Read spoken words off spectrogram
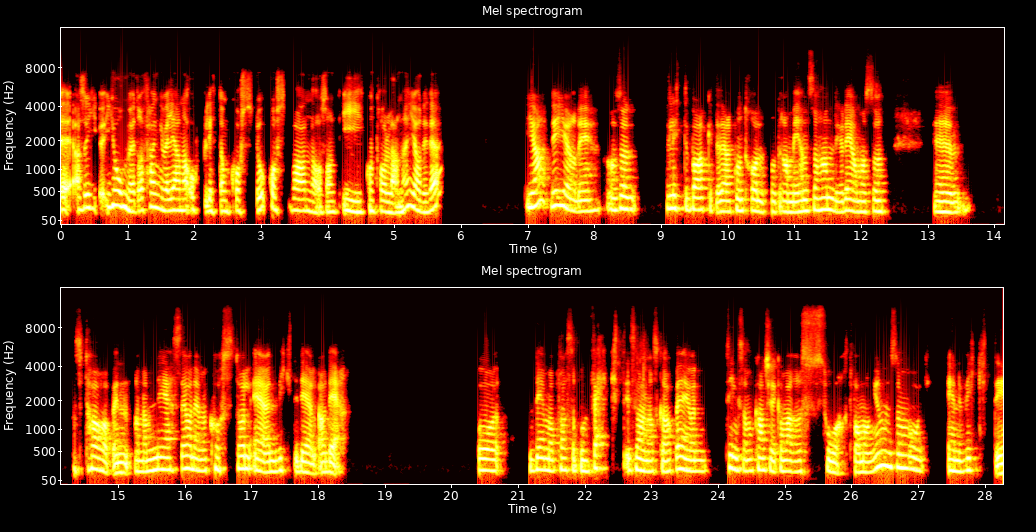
eh, altså Jordmødre fanger vel gjerne opp litt om kosto, kostvaner og sånt i kontrollene, gjør de det? Ja, det gjør de. Og så litt tilbake til det kontrollprogrammet igjen, så handler jo det om å eh, altså ta opp en anamnese, og det med kosthold er en viktig del av det. Og det med å passe på vekt i svangerskapet er jo en ting som kanskje kan være sårt for mange, men som òg er en viktig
